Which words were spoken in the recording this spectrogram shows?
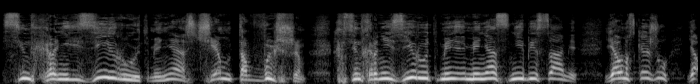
синхронизирует меня с чем-то высшим, синхронизирует меня с небесами. Я вам скажу, я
